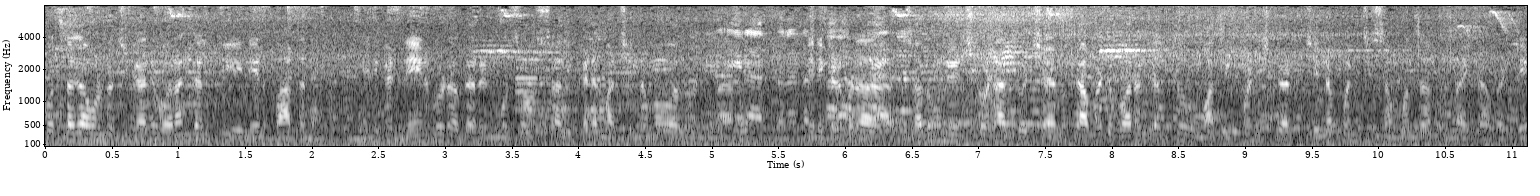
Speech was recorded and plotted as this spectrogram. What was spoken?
కొత్తగా ఉండొచ్చు కానీ వరంగల్కి నేను పాతనే. ఎందుకంటే నేను కూడా ఒక రెండు మూడు సంవత్సరాలు ఇక్కడే మా చిన్నమ్మ వాళ్ళు ఉన్నారు. నేను ఇక్కడ కూడా చదువు నేర్చుకోవడానికి వచ్చాను. కాబట్టి వరంగల్తో మాకు ఇప్పటి నుంచి కాదు, చిన్నప్పటి నుంచి సంబంధాలు ఉన్నాయి కాబట్టి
